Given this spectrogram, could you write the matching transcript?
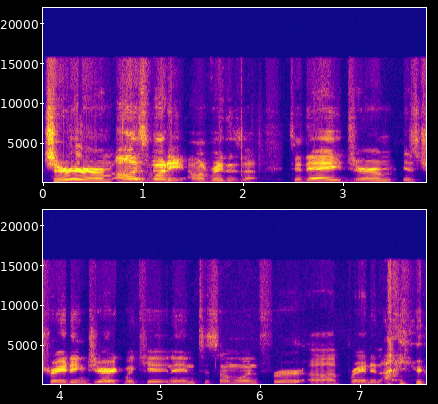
Germ. Oh, it's funny. I'm gonna bring this up today. Germ is trading Jerick McKinnon to someone for uh Brandon Aiyuk.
